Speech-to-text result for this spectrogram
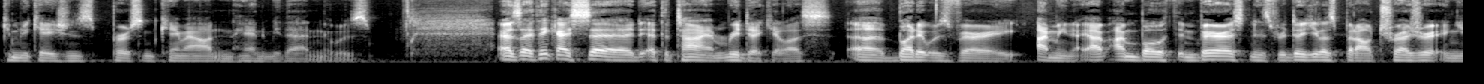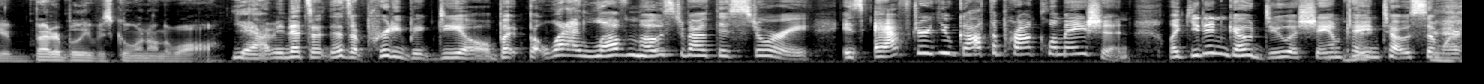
communications person, came out and handed me that, and it was as I think I said at the time, ridiculous. Uh, but it was very. I mean, I, am both embarrassed and it's ridiculous, but I'll treasure it, and you better believe it's going on the wall. Yeah, I mean that's a that's a pretty big deal. But but what I love most about this story is after you got the proclamation, like you didn't go do a champagne toast somewhere.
